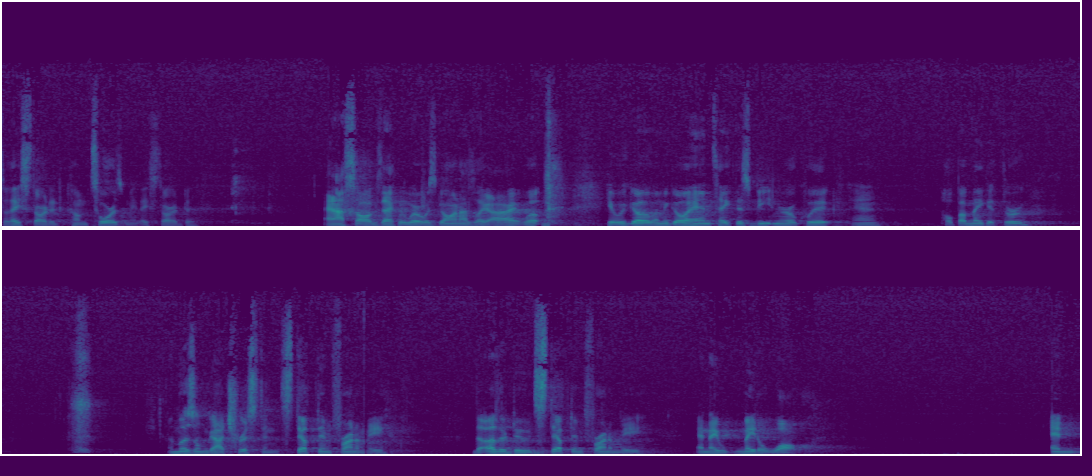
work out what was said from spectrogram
So they started to come towards me. They started to. And I saw exactly where it was going. I was like, all right, well, here we go. Let me go ahead and take this beating real quick and hope I make it through. A Muslim guy, Tristan, stepped in front of me. The other dude stepped in front of me, and they made a wall. And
